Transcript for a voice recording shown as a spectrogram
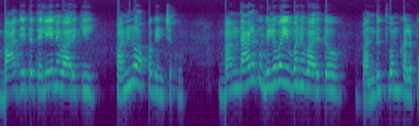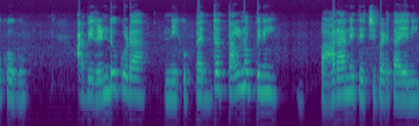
బాధ్యత తెలియని వారికి పనులు అప్పగించుకు. బంధాలకు విలువ ఇవ్వని వారితో బంధుత్వం కలుపుకోకు. అవి రెండూ కూడా నీకు పెద్ద తలనొప్పిని భారాన్ని తెచ్చిపెడతాయని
